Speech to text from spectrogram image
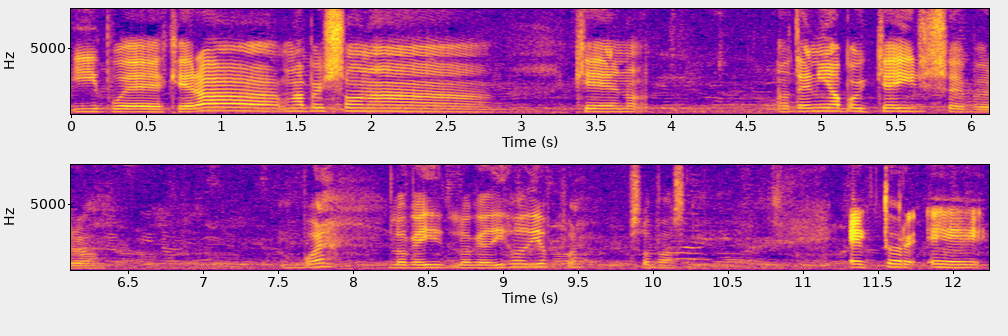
Y pues que era una persona que no, no tenía por qué irse, pero bueno, lo que, lo que dijo Dios, pues eso pasa. Héctor, eh,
